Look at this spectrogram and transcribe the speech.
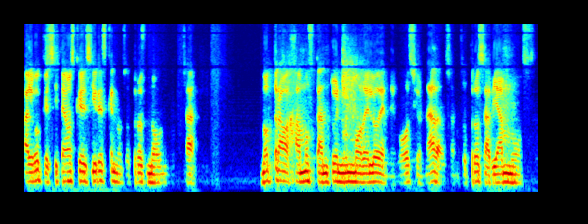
algo que sí tenemos que decir es que nosotros no, no trabajamos tanto en un modelo de negocio, nada. O sea, nosotros sabíamos,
